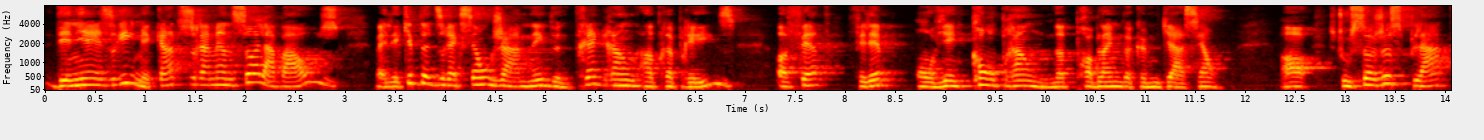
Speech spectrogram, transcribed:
Des niaiseries, mais quand tu ramènes ça à la base, ben, l'équipe de direction que j'ai amenée d'une très grande entreprise a fait, Philippe, on vient comprendre notre problème de communication. Ah, je trouve ça juste plate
